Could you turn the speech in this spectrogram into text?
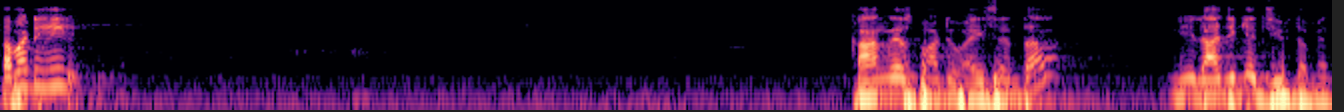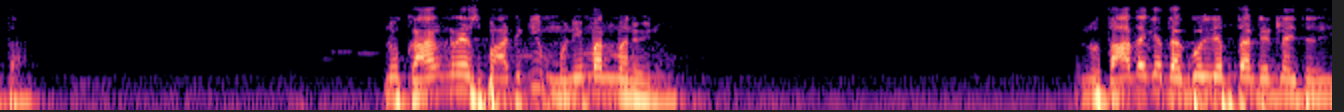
కాబట్టి కాంగ్రెస్ పార్టీ వయసు ఎంత? నీ రాజకీయ జీవితం ఎంత? నువ్వు కాంగ్రెస్ పార్టీకి మునిమన్మనివి నువ్వు. నువ్వు తాతకే దగ్గులు చెప్తా అంటే ఎట్లయితుంది?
